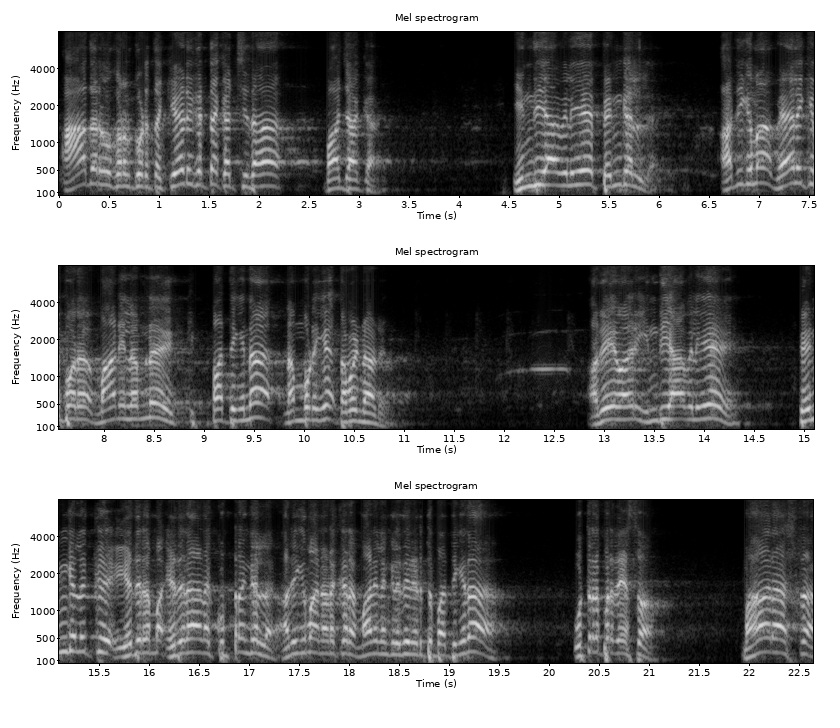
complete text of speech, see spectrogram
ஆதரவு குரல் கொடுத்த கேடுகட்ட கட்சி தான் பாஜக. இந்தியாவிலேயே பெண்கள் அதிகமா வேலைக்கு போற மாநிலம்னு பாத்தீங்கன்னா நம்முடைய தமிழ்நாடு. அதே மாதிரி இந்தியாவிலேயே பெண்களுக்கு எதிரமா எதிரான குற்றங்கள் அதிகமா நடக்கிற மாநிலங்கள் எதுன்னு எடுத்து பாத்தீங்கன்னா உத்தரப்பிரதேசம் மகாராஷ்டிரா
